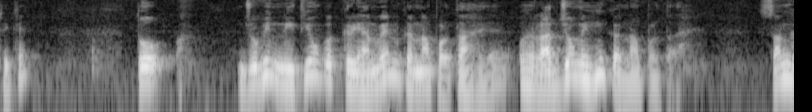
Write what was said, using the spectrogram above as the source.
ठीक है? तो जो भी नीतियों का क्रियान्वयन करना पड़ता है, वह राज्यों में ही करना पड़ता है। संघ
